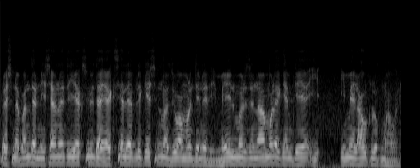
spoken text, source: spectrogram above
પ્રશ્ન પંદર, નિશાનોથી એક સુવિધા એક્સેલ એપ્લિકેશનમાં જોવા મળતી નથી. મેઇલ મર્જ ના મળે કેમ કે ઈમેલ આઉટલુકમાં હોય.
